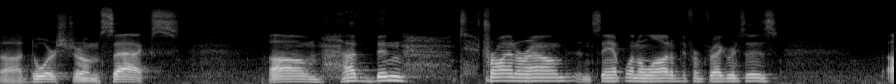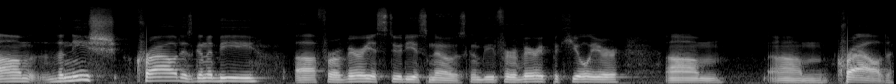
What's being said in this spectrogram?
uh, Nordstrom, Saks. Um, I've been trying around and sampling a lot of different fragrances. Um, the niche crowd is going to be uh, for a very studious nose. It's going to be for a very peculiar um, um, crowd.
